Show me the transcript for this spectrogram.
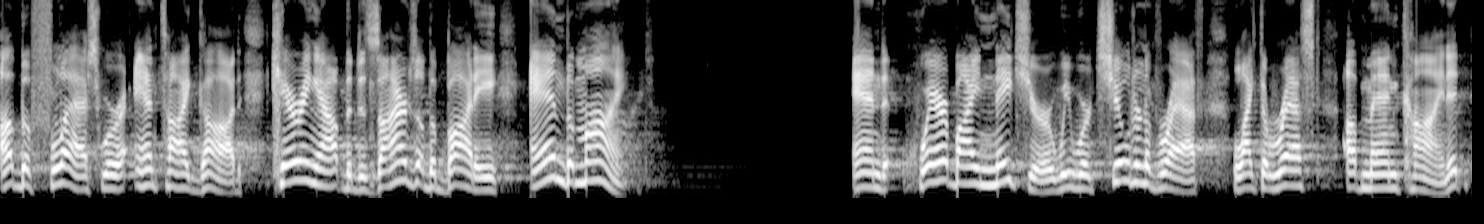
of the flesh were anti God, carrying out the desires of the body and the mind. And where by nature we were children of wrath like the rest of mankind. It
